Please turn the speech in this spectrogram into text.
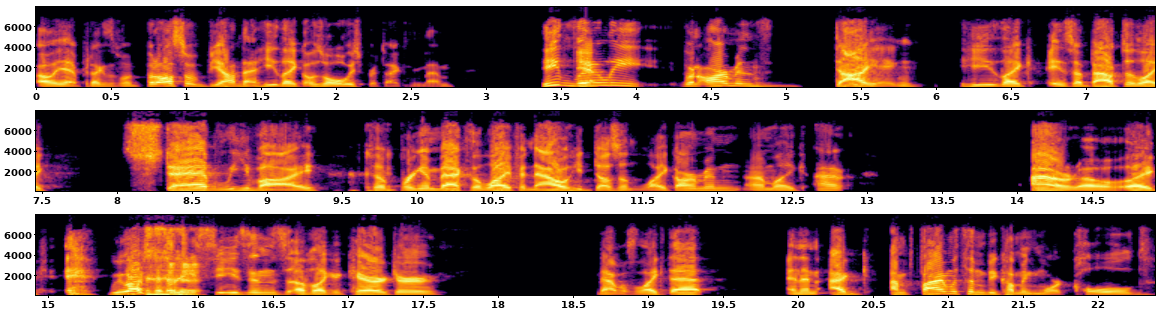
oh yeah, protect this one, but also beyond that, he like was always protecting them. He literally, when Armin's dying, he like is about to like stab Levi to bring him back to life, and now he doesn't like Armin. I'm like, I, I don't know. Like we watched three seasons of like a character that was like that, and then I I'm fine with him becoming more cold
